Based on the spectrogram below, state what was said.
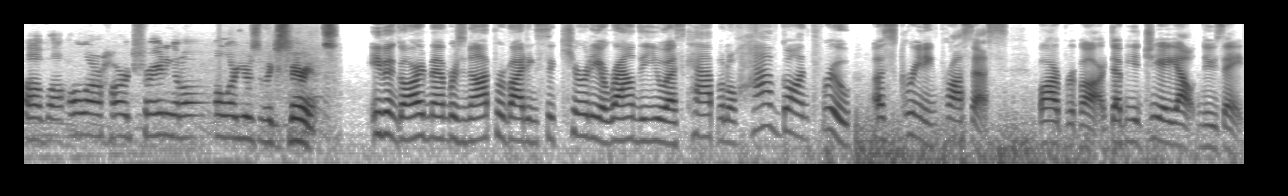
of uh, all our hard training and all, all our years of experience. Even Guard members not providing security around the U.S. Capitol have gone through a screening process. Barbara Barr, WGAL News 8.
